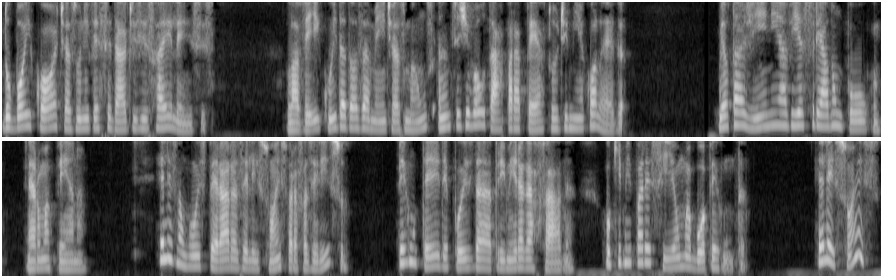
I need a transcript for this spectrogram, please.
do boicote às universidades israelenses. Lavei cuidadosamente as mãos antes de voltar para perto de minha colega. Meu tagine havia esfriado um pouco. Era uma pena. Eles não vão esperar as eleições para fazer isso? Perguntei depois da primeira garfada, o que me parecia uma boa pergunta. Eleições?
